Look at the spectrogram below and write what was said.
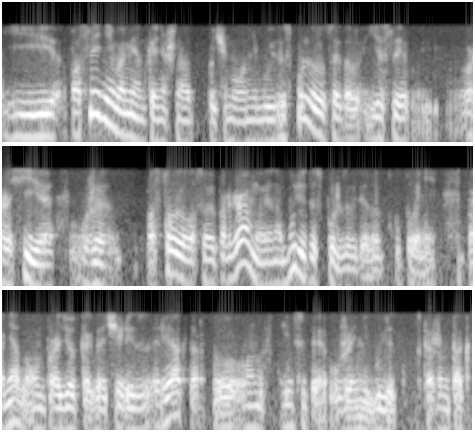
И последний момент, конечно, почему он не будет использоваться, это если Россия уже построила свою программу, и она будет использовать этот плутоний. Понятно, он пройдет, когда через реактор, то он, в принципе, уже не будет, скажем так,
